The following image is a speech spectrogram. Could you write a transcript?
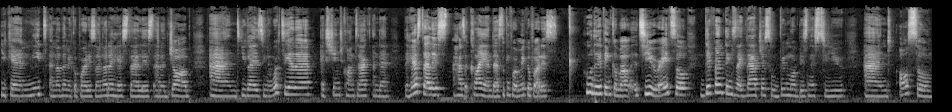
you can meet another makeup artist or another hairstylist at a job and you guys you know work together exchange contact and then the hairstylist has a client that's looking for a makeup artist. Who do they think about? It's you right? So different things like that just will bring more business to you and also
